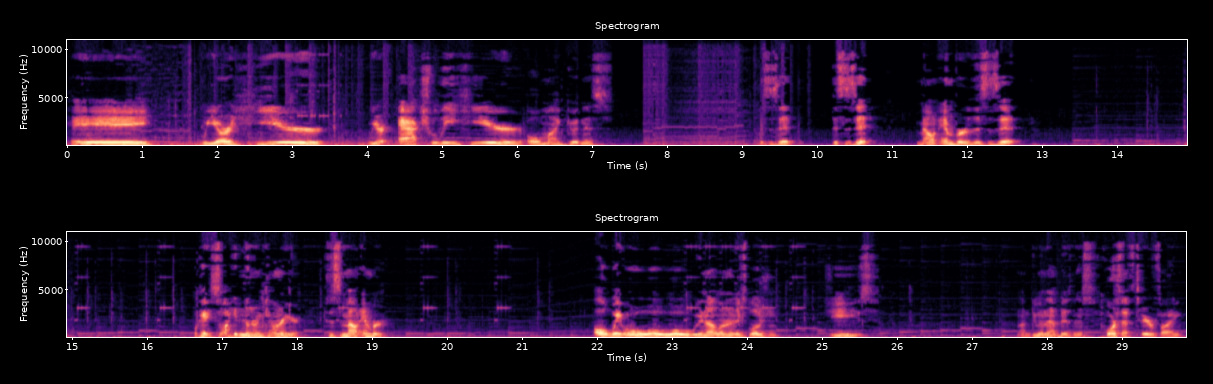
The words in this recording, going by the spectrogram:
Hey, we are here. We are actually here. Oh my goodness. This is it. This is it. Mount Ember, this is it. Okay, so I get another encounter here. Because this is Mount Ember. Oh, wait, whoa, whoa, whoa. We're not learning explosion. Jeez. Not doing that business. Of course that's terrifying.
